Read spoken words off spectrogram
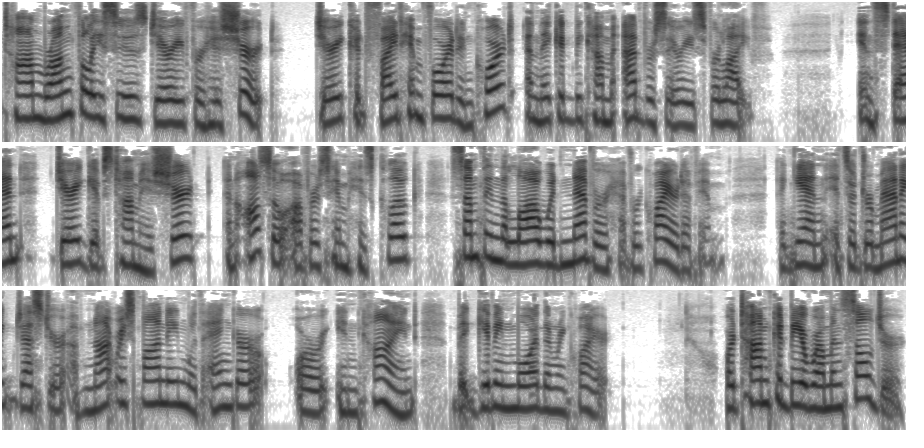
Tom wrongfully sues Jerry for his shirt. Jerry could fight him for it in court and they could become adversaries for life. Instead, Jerry gives Tom his shirt and also offers him his cloak, something the law would never have required of him. Again, it's a dramatic gesture of not responding with anger or in kind, but giving more than required. Or Tom could be a Roman soldier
